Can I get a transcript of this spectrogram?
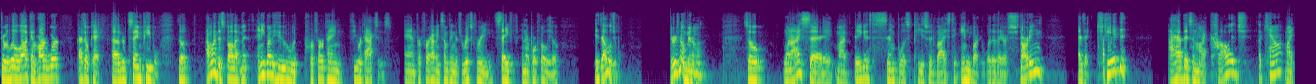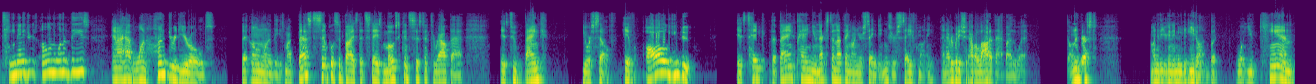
through a little luck and hard work, that's okay. Uh, they're the same people. So I want to dispel that myth. Anybody who would prefer paying fewer taxes and prefer having something that's risk free, safe in their portfolio is eligible. There is no minimum. So when I say my biggest, simplest piece of advice to anybody, whether they are starting as a kid, I have this in my college account, my teenagers own one of these, and I have 100 year olds that own one of these. My best, simplest advice that stays most consistent throughout that is to bank yourself. If all you do is take the bank paying you next to nothing on your savings, your safe money, and everybody should have a lot of that, by the way. Don't invest money that you're going to need to eat on, but what you can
